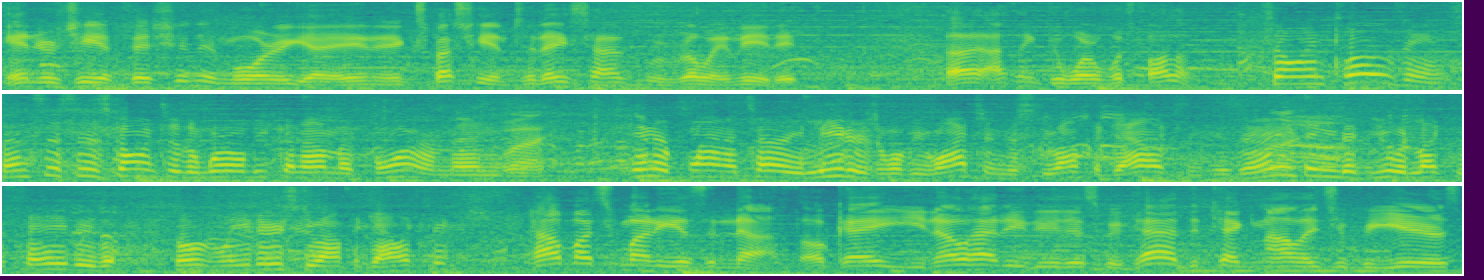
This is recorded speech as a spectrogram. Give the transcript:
energy efficient and more, uh, and especially in today's times, we really need it. Uh, I think the world would follow. So in closing, since this is going to the World Economic Forum and Right. interplanetary leaders will be watching this throughout the galaxy, is there anything that you would like to say to the, those leaders throughout the galaxy? How much money is enough? Okay, you know how to do this. We've had the technology for years,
